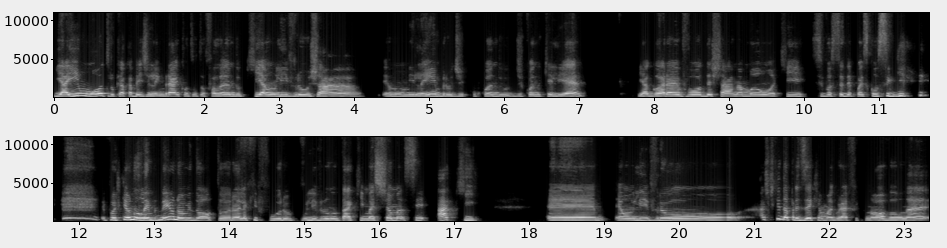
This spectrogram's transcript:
E aí um outro que eu acabei de lembrar enquanto eu estou falando, que é um livro já eu não me lembro de quando, de quando que ele é, e agora eu vou deixar na mão aqui, se você depois conseguir, porque eu não lembro nem o nome do autor, olha que furo, o livro não está aqui, mas chama-se Aqui. É, é um livro, acho que dá para dizer que é uma graphic novel, né?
